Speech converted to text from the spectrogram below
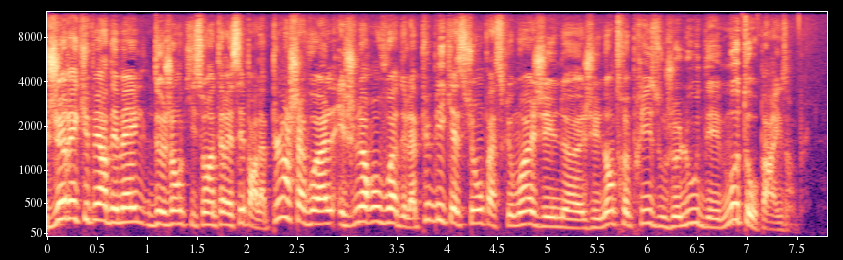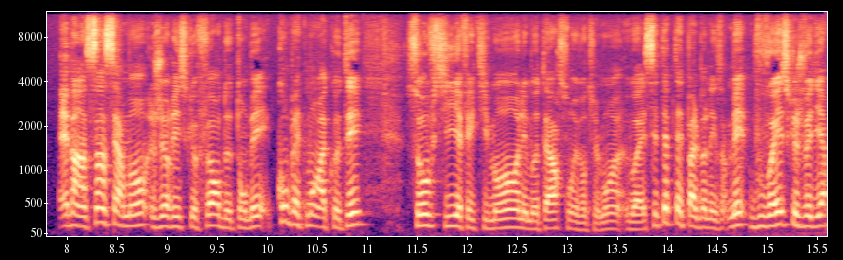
Je récupère des mails de gens qui sont intéressés par la planche à voile et je leur envoie de la publication parce que moi j'ai une, entreprise où je loue des motos par exemple. Eh ben sincèrement, je risque fort de tomber complètement à côté, sauf si effectivement les motards sont éventuellement... Ouais, c'était peut-être pas le bon exemple, mais vous voyez ce que je veux dire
